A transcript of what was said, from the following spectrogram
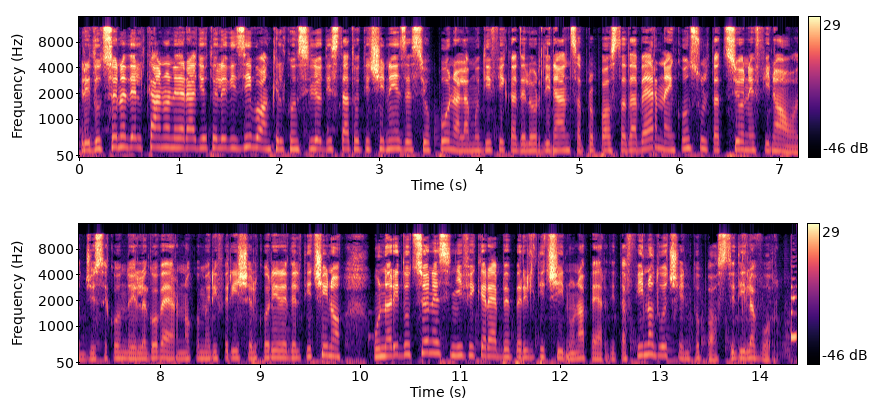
Riduzione del canone radio-televisivo, anche il Consiglio di Stato ticinese si oppone alla modifica dell'ordinanza proposta da Berna in consultazione fino a oggi. Secondo il governo, come riferisce il Corriere del Ticino, una riduzione significherebbe per il Ticino una perdita fino a 200 posti di lavoro.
